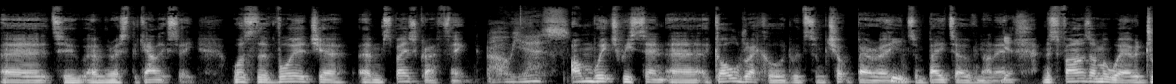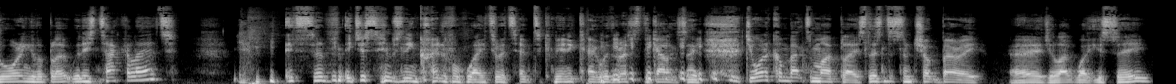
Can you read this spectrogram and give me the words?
uh, to um, the rest of the galaxy was the Voyager um, spacecraft thing, oh, yes. on which we sent uh, a gold record with some Chuck Berry and some Beethoven on it, Yes. and as far as I'm aware, a drawing of a bloke with his tackle out. It's um, it just seems an incredible way to attempt to communicate with the rest of the galaxy. Do you want to come back to my place, listen to some Chuck Berry? Hey, do you like what you see?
